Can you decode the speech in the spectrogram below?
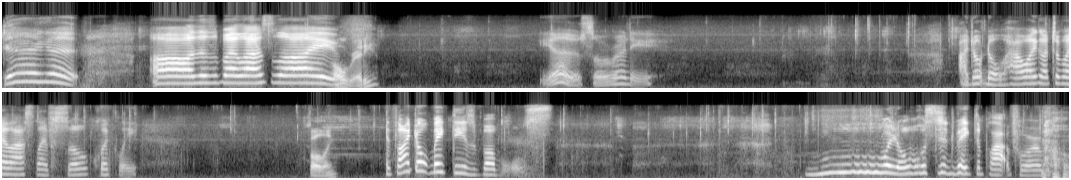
dang it. Ah, this is my last life. Already? Yes, already. I don't know how I got to my last life so quickly. Falling. If I don't make these bubbles. Ooh, I almost didn't make the platform.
